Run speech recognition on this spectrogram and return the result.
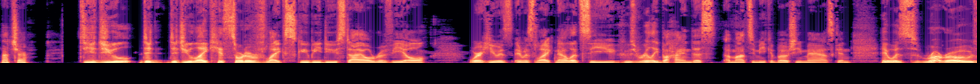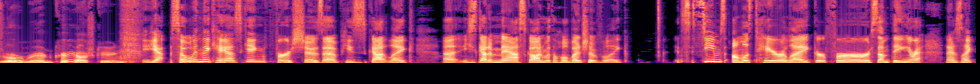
not sure. Did you did did you like his sort of like Scooby Doo style reveal, where he was? It was like, now let's see who's really behind this Amatsu Mikaboshi mask, and it was Rutrose Orban Chaos King. Yeah. So when the Chaos King first shows up, he's got like uh he's got a mask on with a whole bunch of like it seems almost hair like or fur or something around and I was like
